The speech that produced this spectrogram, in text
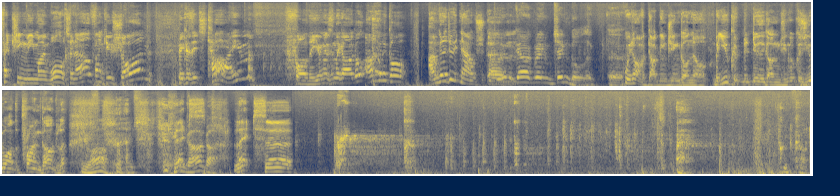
fetching me my water now. Thank you, Sean, because it's time for the youngers in the gargle. I'm going to go. I'm going to do it now. sh- Do we have a Um, gargling jingle? Uh, we don't have a gargling jingle, no, but you could do the gargling jingle because you are the prime gargler. You are. Let's, Gaga. let's uh, Good God.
